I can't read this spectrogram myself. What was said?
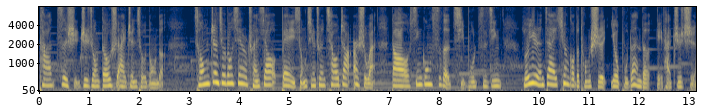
他自始至终都是爱郑秋冬的。从郑秋冬陷入传销，被熊青春敲诈二十万，到新公司的起步资金，罗伊人在劝告的同时，又不断的给他支持。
